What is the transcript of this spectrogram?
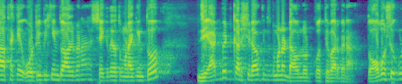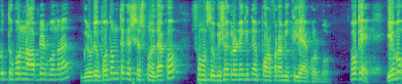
না থাকে ওটিপি কিন্তু আসবে না। সেক্ষেত্রে তোমরা কিন্তু যে অ্যাডমিট কার্ড সেটাও কিন্তু তোমরা ডাউনলোড করতে পারবে না। তো অবশ্যই গুরুত্বপূর্ণ আপডেট বন্ধুরা, ভিডিওটি প্রথম থেকে শেষ পর্যন্ত দেখো। সমস্ত বিষয়গুলো নিয়ে কিন্তু পরপর আমি ক্লিয়ার করব। ওকে এবং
